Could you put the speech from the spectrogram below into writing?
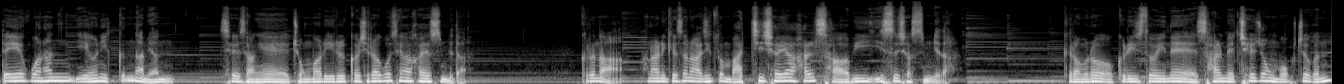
때에 관한 예언이 끝나면 세상에 종말이 이를 것이라고 생각하였습니다. 그러나 하나님께서는 아직도 마치셔야 할 사업이 있으셨습니다. 그러므로 그리스도인의 삶의 최종 목적은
